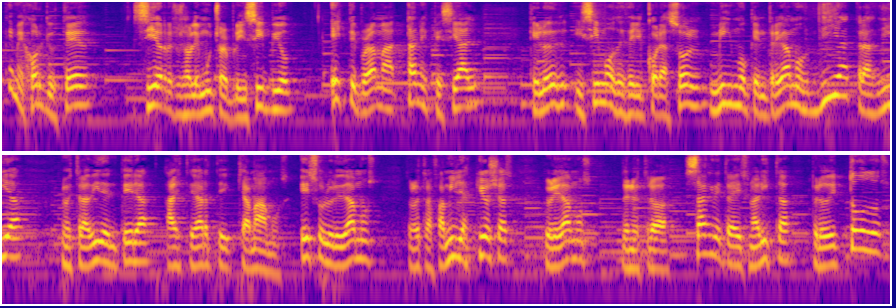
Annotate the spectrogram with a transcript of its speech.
qué mejor que usted cierre, yo ya hablé mucho al principio, este programa tan especial que lo hicimos desde el corazón mismo, que entregamos día tras día nuestra vida entera a este arte que amamos. Eso lo heredamos de nuestras familias criollas, lo heredamos de nuestra sangre tradicionalista, pero de todos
